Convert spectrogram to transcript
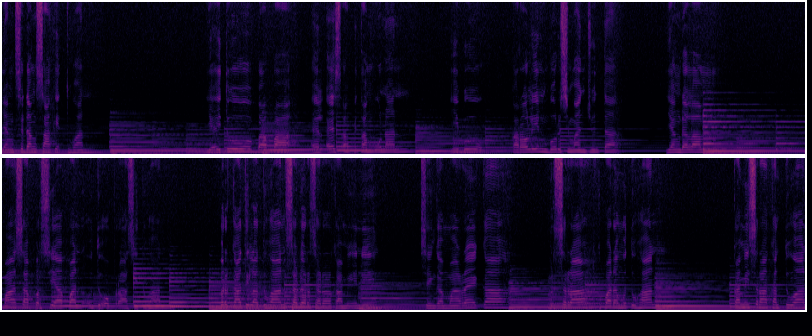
yang sedang sakit Tuhan yaitu Bapak LS Api Tambunan, Ibu Caroline Boris Simanjunta yang dalam masa persiapan untuk operasi Tuhan. Berkatilah Tuhan saudara-saudara kami ini sehingga mereka berserah kepadamu Tuhan. Kami serahkan Tuhan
